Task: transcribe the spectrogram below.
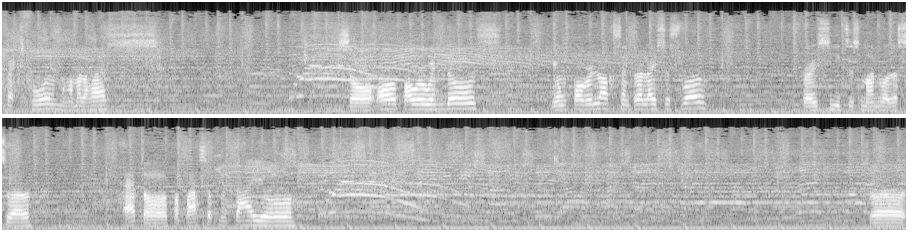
FX4, mga malakas. So, all power windows, yung power lock centralized as well. First seats is manual as well. Eto, papasok na tayo. So,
